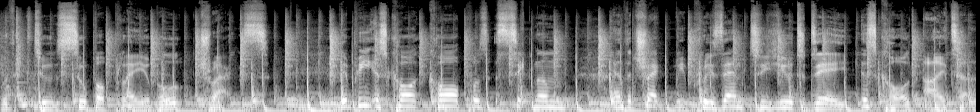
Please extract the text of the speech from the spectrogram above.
with two super playable tracks. The EP is called Corpus Signum, and the track we present to you today is called ITER.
